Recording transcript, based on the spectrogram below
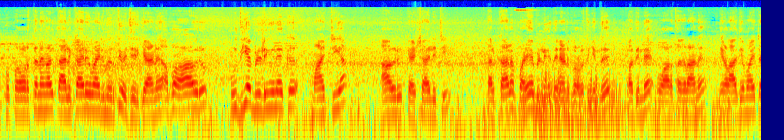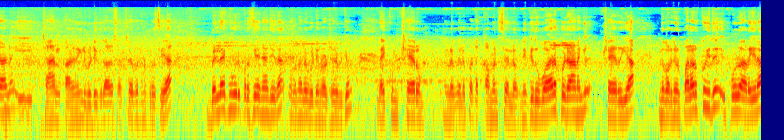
ഇപ്പോൾ പ്രവർത്തനങ്ങൾ താൽക്കാലികമായിട്ട് നിർത്തിവെച്ചിരിക്കുകയാണ് അപ്പോൾ ആ ഒരു പുതിയ ബിൽഡിങ്ങിലേക്ക് മാറ്റിയ ആ ഒരു കാഷ്വാലിറ്റി തൽക്കാലം പഴയ ബിൽഡിങ്ങിൽ തന്നെയാണ് പ്രവർത്തിക്കുന്നത്. അപ്പോൾ അതിന്റെ വാർത്തകളാണ്. നിങ്ങൾ ആദ്യമായിട്ടാണ് ഈ ചാനൽ കാണുന്നതെങ്കിൽ വീഡിയോക്ക് താഴെ സബ്സ്ക്രൈബ് ബട്ടൺ പ്രസ് ചെയ്യുക. ബെല്ലൈക്കും കൂടി പ്രസ് ചെയ്യാൻ ഞാൻ ചെയ്താൽ തുടർന്നുള്ള വീഡിയോ നോട്ട് ലഭിക്കും ലൈക്കും ഷെയറും നിങ്ങളുടെ വിലപ്പെട്ട കമൻസ് എല്ലാം നിങ്ങൾക്ക് ഇത് ഉപകാരപ്പെടുകയാണെങ്കിൽ ഷെയർ ചെയ്യുക എന്ന് പറഞ്ഞു പലർക്കും ഇത് ഇപ്പോഴും അറിയില്ല.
